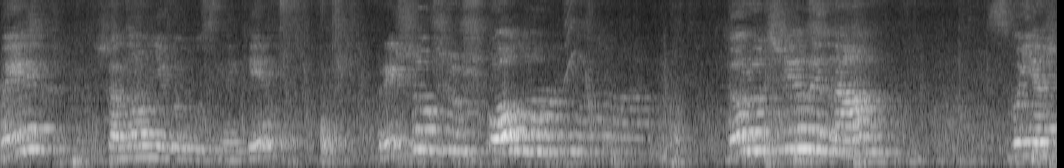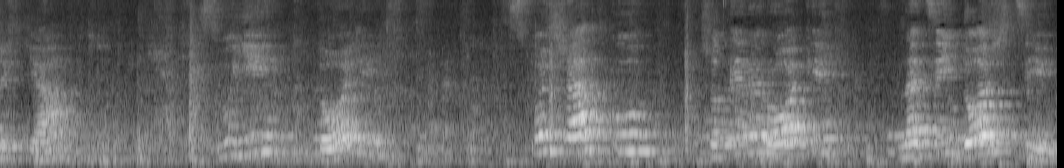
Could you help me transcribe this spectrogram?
ви, шановні випускники, прийшовши в школу, доручили нам своє життя, свої долі. Спочатку 4 роки на цій дошці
